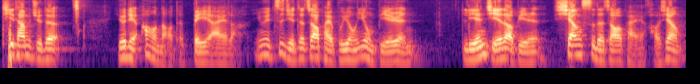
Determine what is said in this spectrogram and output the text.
替他们觉得有点懊恼的悲哀了。因为自己的招牌不用，用别人连接到别人相似的招牌，好像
